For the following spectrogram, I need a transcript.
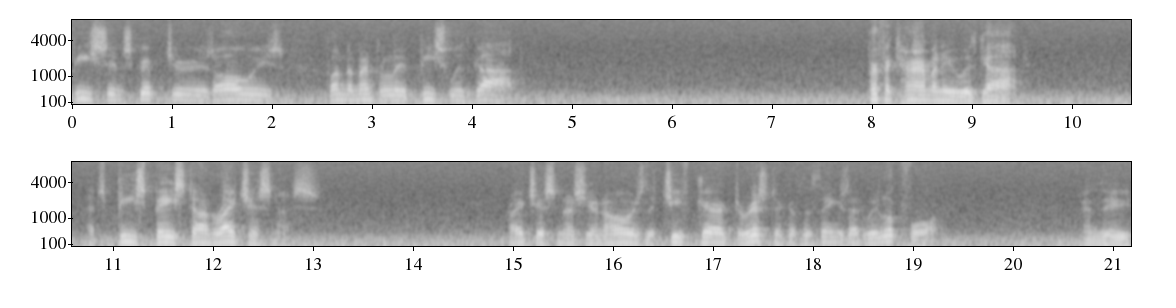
Peace in Scripture is always fundamentally peace with God. perfect harmony with God. That's peace based on righteousness. Righteousness, you know, is the chief characteristic of the things that we look for. And the,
